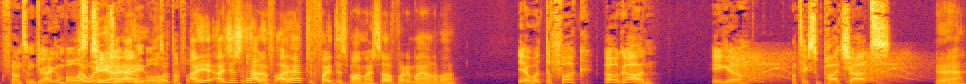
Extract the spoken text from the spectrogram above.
found some Dragon Balls. Uh, Two wait, Dragon I, Balls. What the fuck? I, I just had a. I had to fight this by myself. What am I on about? yeah, what the fuck? Oh god. Here you go. I'll take some pot shots. Yeah.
